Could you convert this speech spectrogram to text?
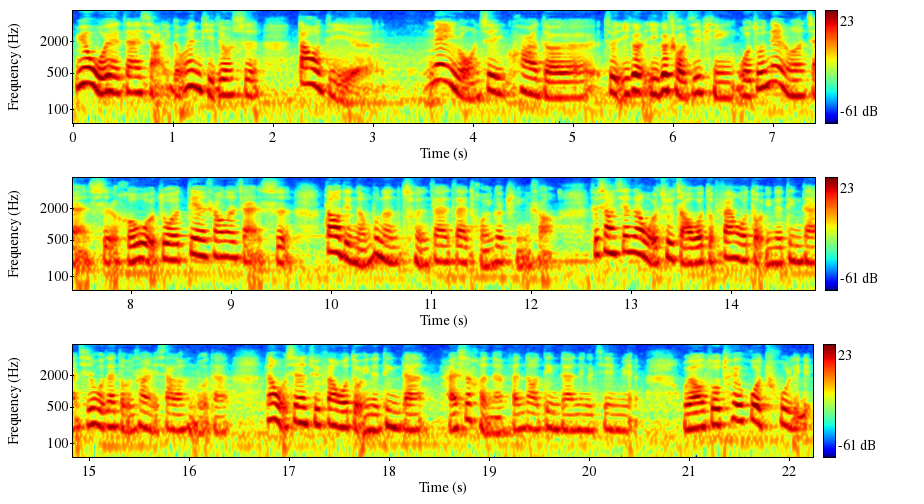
因为我也在想一个问题，就是到底内容这一块的，就一个一个手机屏，我做内容的展示和我做电商的展示，到底能不能存在在同一个屏上？就像现在我去找我抖翻我抖音的订单，其实我在抖音上也下了很多单，但我现在去翻我抖音的订单，还是很难翻到订单那个界面。我要做退货处理，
